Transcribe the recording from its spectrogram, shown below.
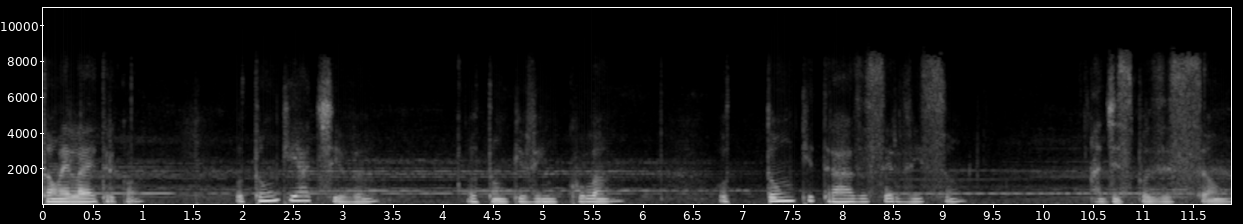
Tom elétrico, o tom que ativa, o tom que vincula, o tom que traz o serviço, a disposição,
